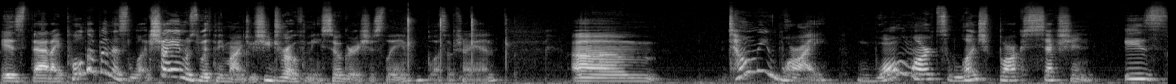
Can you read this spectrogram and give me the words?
is that I pulled up in this. Like Cheyenne was with me, mind you. She drove me so graciously. Bless up, Cheyenne. Um, tell me why Walmart's lunchbox section is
